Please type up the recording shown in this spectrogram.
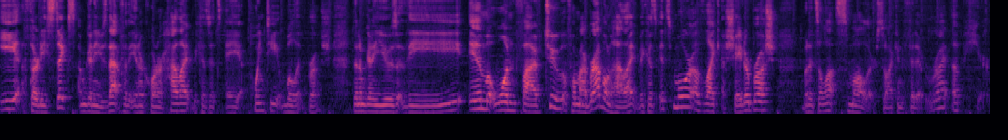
E36. I'm going to use that for the inner corner highlight because it's a pointy bullet brush. Then I'm going to use the M152 for my brow bone highlight because it's more of like a shader brush, but it's a lot smaller so I can fit it right up here.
